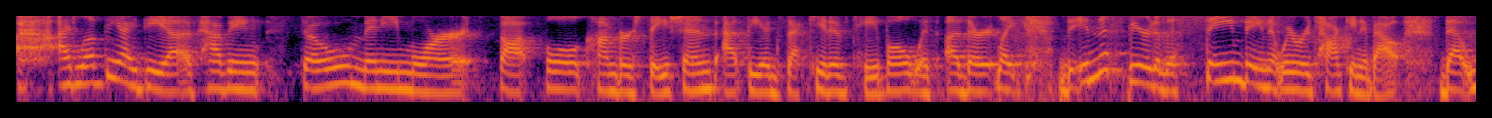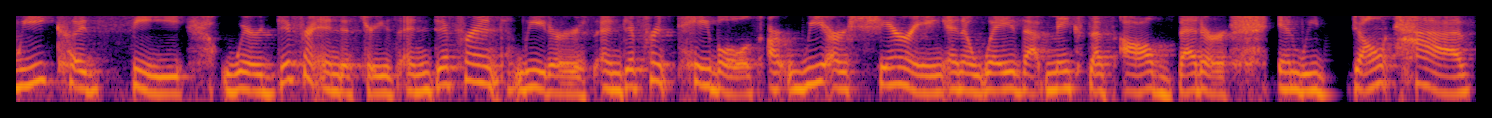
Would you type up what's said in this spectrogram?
I love the idea of having so many more thoughtful conversations at the executive table with other, like in the spirit of the same vein that we were talking about, that we could see where different industries and different leaders and different tables are, we are sharing in a way that makes us all better. And we don't have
